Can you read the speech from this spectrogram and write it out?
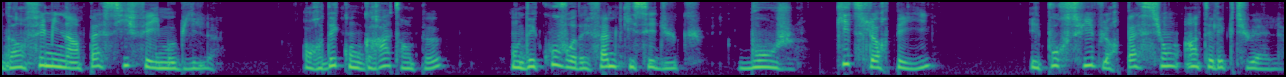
d'un féminin passif et immobile. Or, dès qu'on gratte un peu, on découvre des femmes qui s'éduquent, bougent, quittent leur pays et poursuivent leur passion intellectuelle.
